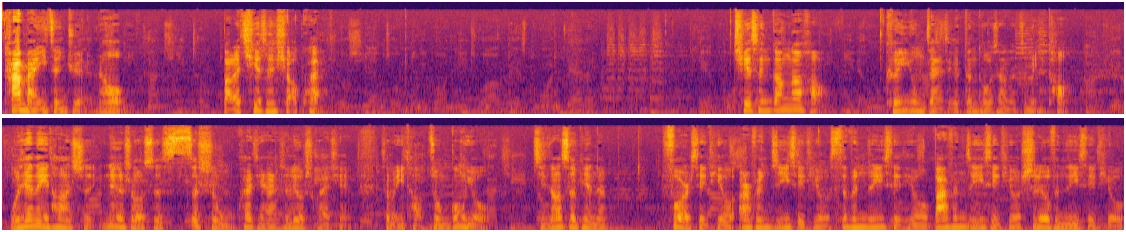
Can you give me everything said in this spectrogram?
他买一整卷，然后把它切成小块。切成刚刚好，可以用在这个灯头上的这么一套。我现在那一套是那个时候是四十五块钱还是六十块钱？这么一套，总共有几张色片呢？Four CTO，二分之一 CTO，四分之一 CTO，八分之一 CTO，十六分之一 CTO。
